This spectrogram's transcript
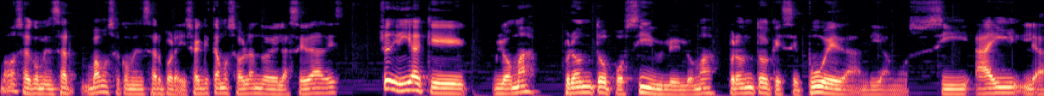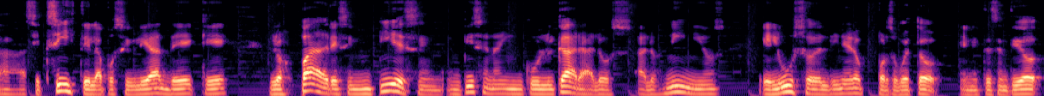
Vamos a comenzar, vamos a comenzar por ahí, ya que estamos hablando de las edades. Yo diría que lo más pronto posible, lo más pronto que se pueda, digamos. Si hay la, si existe la posibilidad de que los padres empiecen, empiecen a inculcar a los, a los niños el uso del dinero, por supuesto, en este sentido,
